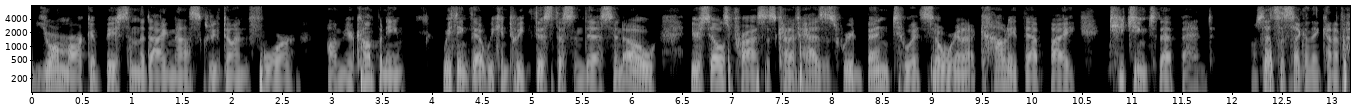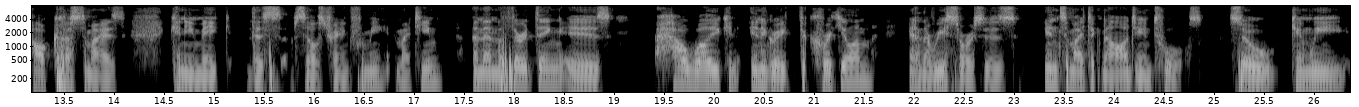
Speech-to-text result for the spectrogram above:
your market, based on the diagnostics we've done for um, your company, we think that we can tweak this, this, and this. And oh, your sales process kind of has this weird bend to it. So we're going to accommodate that by teaching to that bend. So that's the second thing, kind of how customized can you make this sales training for me and my team? And then the third thing is how well you can integrate the curriculum and the resources into my technology and tools. So, can we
